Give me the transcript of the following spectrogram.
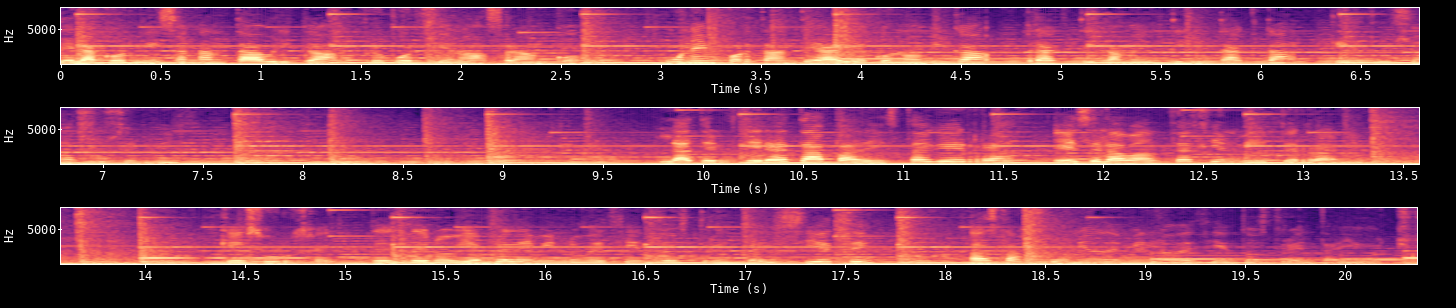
de la cornisa cantábrica proporcionó a Franco una importante área económica prácticamente intacta que puso a su servicio. La tercera etapa de esta guerra es el avance hacia el Mediterráneo, que surge desde noviembre de 1937 hasta junio de 1938.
